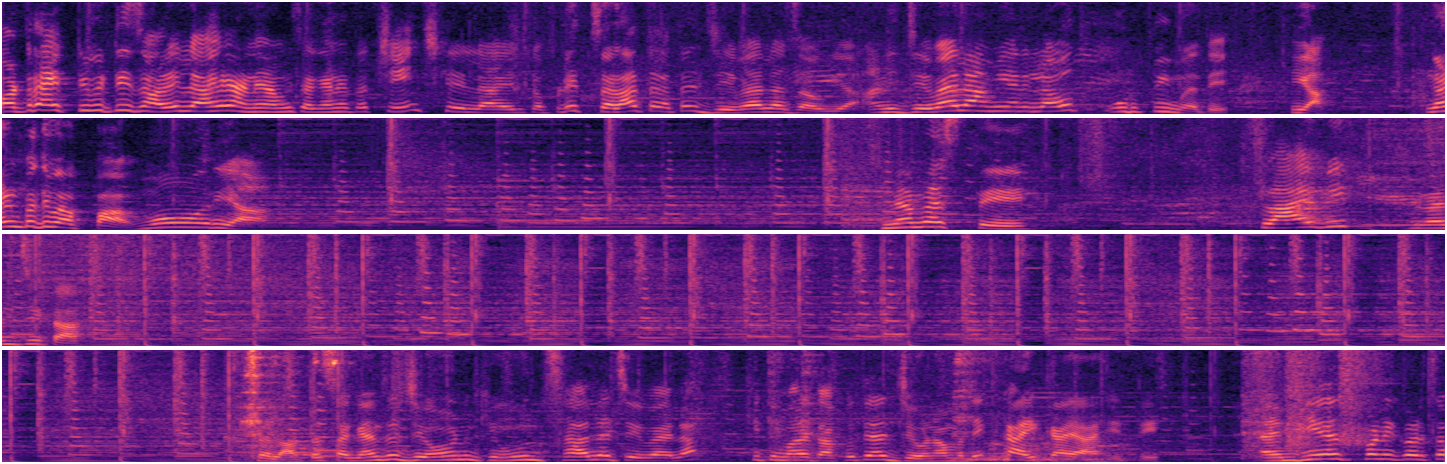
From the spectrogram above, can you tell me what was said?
वॉटर ऍक्टिव्हिटी झालेल्या आहे आणि आम्ही सगळ्यांनी आता चेंज केलं आहे कपडे. चला तर आता जेवायला जाऊया. आणि जेवायला आम्ही आलेलो आहोत उडपीमध्ये. या. गणपती बाप्पा मोर्या. नमस्ते. Fly with Ranjita. चला आता सगळ्यांचं जेवण घेऊन झालं जेवायला. की तुम्हाला दाखवते आज जेवणामध्ये काय काय आहे ते. ॲम्बियन्स पण इकडचा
